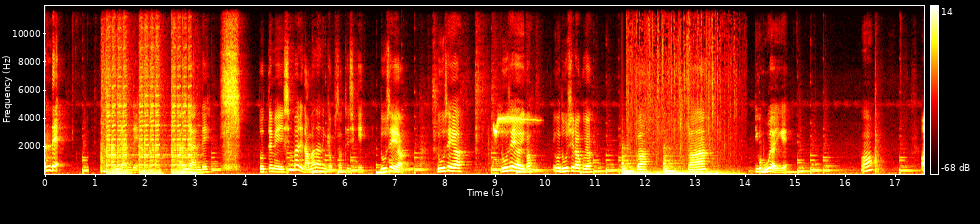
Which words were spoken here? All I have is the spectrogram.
응? 안 돼. 안 돼, 안 돼. 안 돼, 안 돼. 너 때문에 신발이 나만 하는 게 없어, 태식이. 놓으세요. 놓으세요. 놓으세요, 이거. 이거 놓으시라고요. 놔. 놔. 이거 뭐야, 이게? 어? 어?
